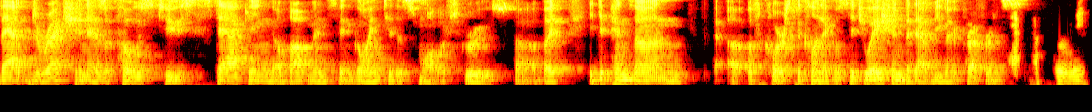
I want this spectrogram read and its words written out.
that direction as opposed to stacking abutments and going to the smaller screws. Uh, but it depends on, uh, of course, the clinical situation, but that would be my preference. Absolutely.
